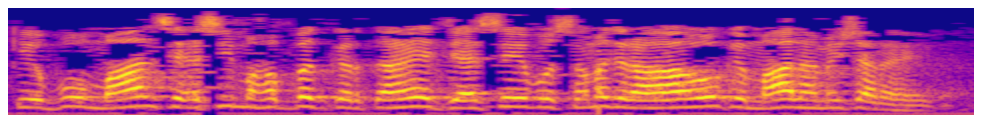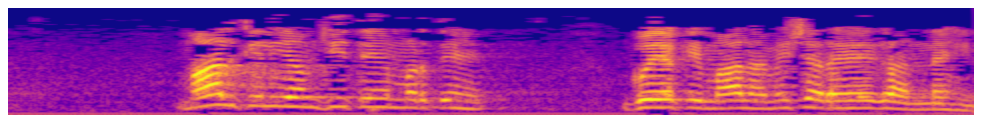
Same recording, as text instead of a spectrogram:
کہ وہ مال سے ایسی محبت کرتا ہے جیسے وہ سمجھ رہا ہو کہ مال ہمیشہ رہے گا۔ مال کے لیے ہم جیتے ہیں، مرتے ہیں۔ گویا کہ مال ہمیشہ رہے گا؟ نہیں۔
